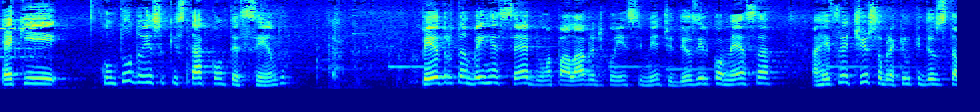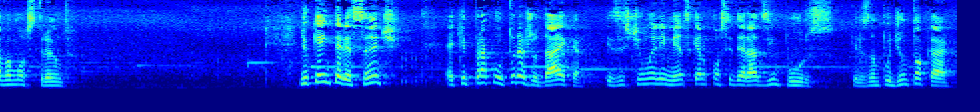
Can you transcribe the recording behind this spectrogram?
é que, com tudo isso que está acontecendo, Pedro também recebe uma palavra de conhecimento de Deus e ele começa a refletir sobre aquilo que Deus estava mostrando. E o que é interessante é que para a cultura judaica existiam alimentos que eram considerados impuros, que eles não podiam tocar.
